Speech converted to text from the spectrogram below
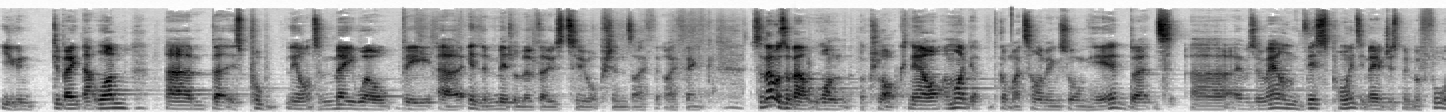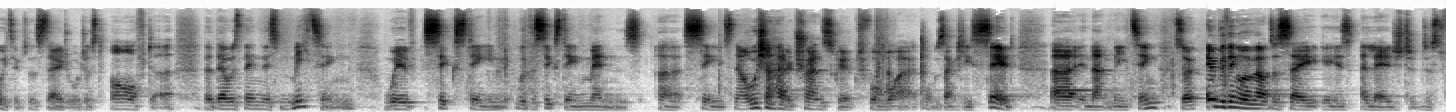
You can debate that one, um, but it's probably the answer may well be uh, in the middle of those two options. I, th I think. So that was about one o'clock. Now I might have got my timings wrong here, but uh, it was around this point. It may have just been before he took to the stage or just after that there was then this meeting with 16 with the 16 men's uh, seeds. Now I wish I had a transcript for what, I, what was actually said uh, in that meeting. So everything I'm about to say is alleged. Just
